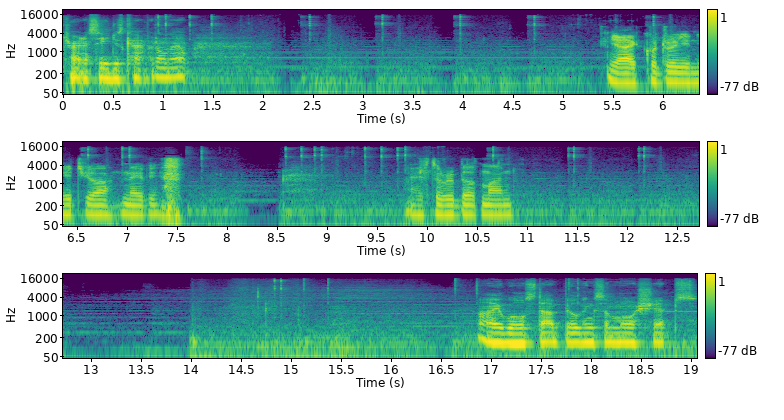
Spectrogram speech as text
Trying to siege his capital now. Yeah, I could really need your navy. I have to rebuild mine. I will start building some more ships.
